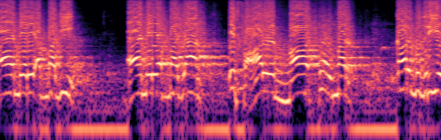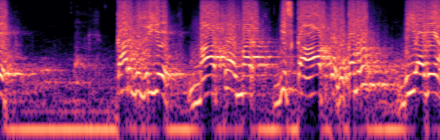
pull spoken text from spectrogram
اے میرے ابا جی اے میرے ابا جان افعال ما تو عمر کر گزریے۔ کر گزریے۔ ما تو عمر جس کا آپ کو حکم دیا گیا۔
